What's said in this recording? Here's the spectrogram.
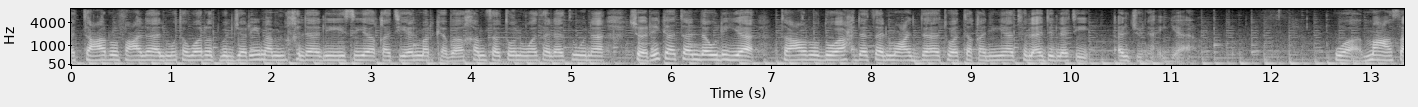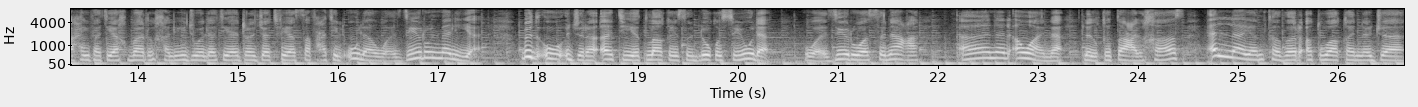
التعرف على المتورط بالجريمة من خلال سياقة المركبة. 35 شركة دولية تعرض أحدث المعدات والتقنيات في الأدلة الجنائية. ومع صحيفة أخبار الخليج والتي أدرجت في الصفحة الأولى وزير المالية بدء إجراءات إطلاق صندوق السيولة. وزير الصناعة آن الأوان للقطاع الخاص ألا ينتظر أطواق النجاة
